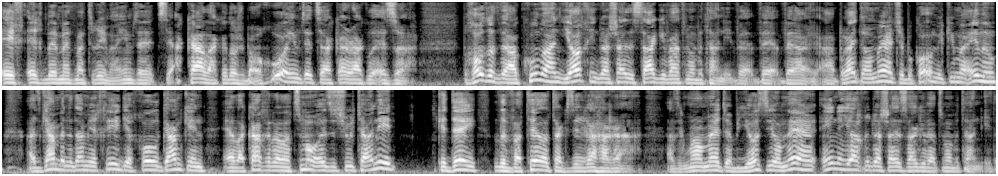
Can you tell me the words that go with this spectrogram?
איך, איך באמת מתריעים, האם זה צעקה לקדוש ברוך הוא, או האם זה צעקה רק לעזרה. בכל זאת, ועל כולן יחיד רשאי לשגי ועצמו בתענית. והברייתא אומרת שבכל המקרים האלו, אז גם בן אדם יחיד יכול גם כן אה, לקחת על עצמו איזשהו תענית. כדי לבטל את הגזירה הרעה. אז הגמרא אומרת, רבי יוסי אומר, אין היחיד רשאי לשחק בעצמו בתענית.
